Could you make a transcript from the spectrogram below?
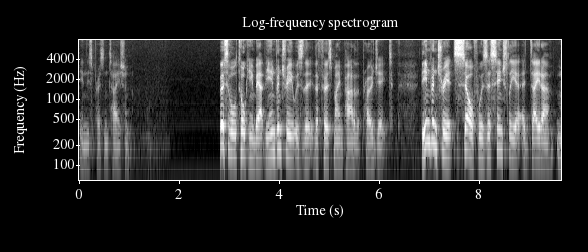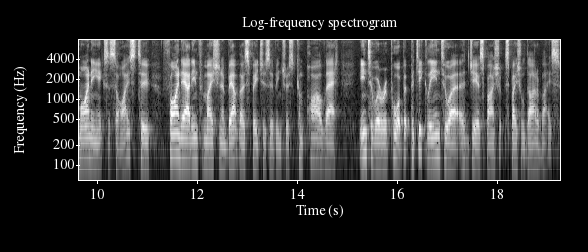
in this presentation. First of all, talking about the inventory, it was the, the first main part of the project. The inventory itself was essentially a, a data mining exercise to find out information about those features of interest, compile that into a report, but particularly into a, a geospatial database.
